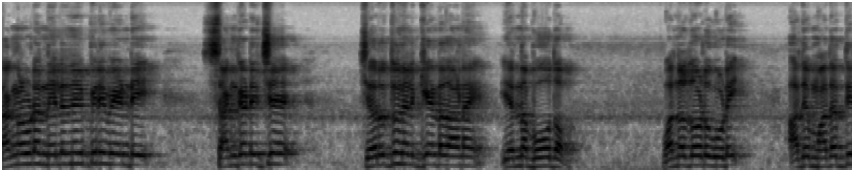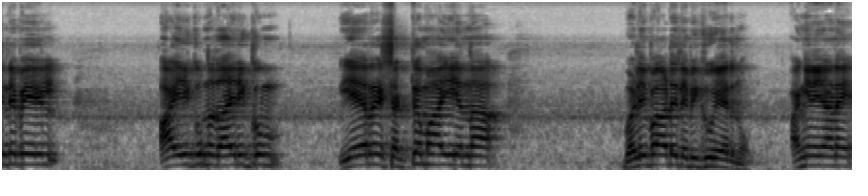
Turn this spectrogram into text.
തങ്ങളുടെ നിലനിൽപ്പിന് വേണ്ടി സംഘടിച്ച് ചെറുത്തു നിൽക്കേണ്ടതാണ് എന്ന ബോധം വന്നതോടുകൂടി അത് മതത്തിന്റെ പേരിൽ ആയിരിക്കുന്നതായിരിക്കും ഏറെ ശക്തമായി എന്ന വെളിപാട് ലഭിക്കുകയായിരുന്നു. അങ്ങനെയാണ്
